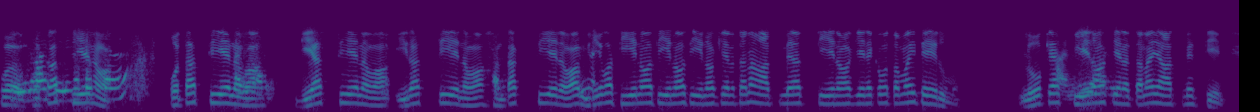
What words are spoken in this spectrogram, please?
පොතක් තියෙනවා පොතක් තියෙනවා. ගියක් තියෙනවා, ඉරක් තියෙනවා, හඳක් තියෙනවා, මේවා තියෙනවා තියෙනවා තියෙනවා කියන තැන ආත්මයක් තියෙනවා කියන එකම තමයි තේරුම. ලෝකයක් තියෙනවා කියන තැනයි ආත්මෙත් තියෙන්නේ.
